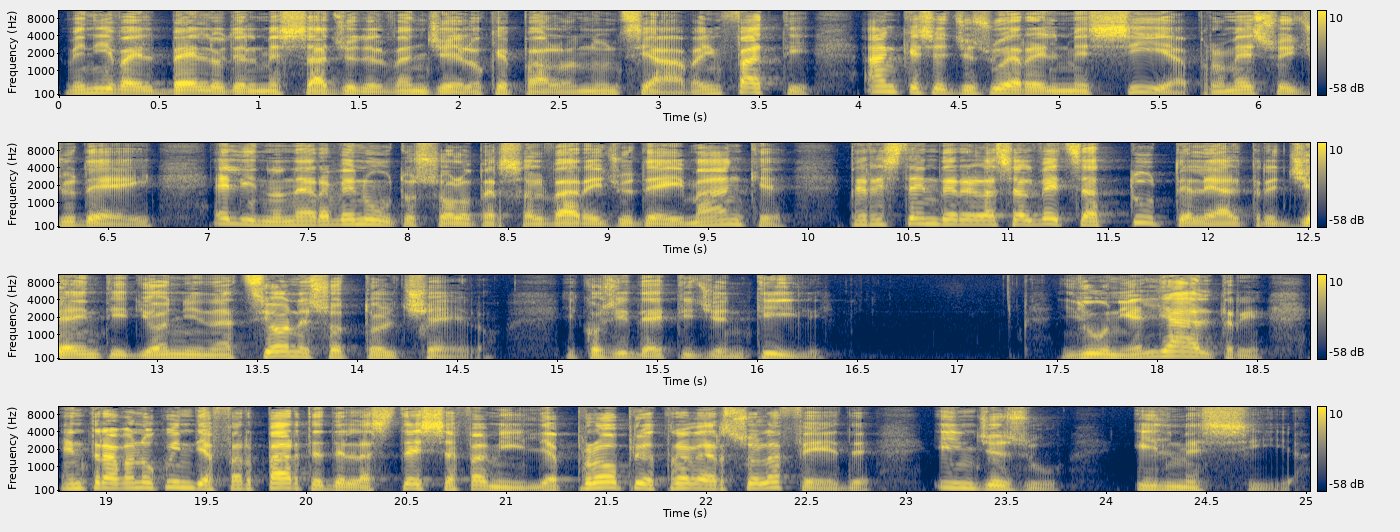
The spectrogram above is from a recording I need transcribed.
veniva il bello del messaggio del Vangelo che Paolo annunziava. Infatti, anche se Gesù era il Messia promesso ai giudei, egli non era venuto solo per salvare i giudei, ma anche per estendere la salvezza a tutte le altre genti di ogni nazione sotto il cielo, i cosiddetti gentili. Gli uni e gli altri entravano quindi a far parte della stessa famiglia proprio attraverso la fede in Gesù, il Messia.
